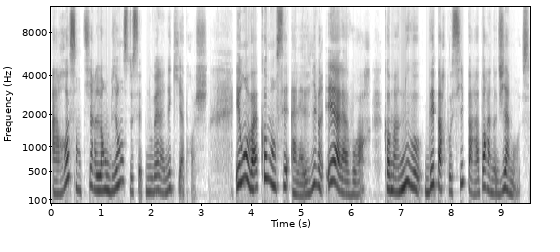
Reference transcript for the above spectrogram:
à ressentir l'ambiance de cette nouvelle année qui approche. Et on va commencer à la vivre et à la voir comme un nouveau départ possible par rapport à notre vie amoureuse.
